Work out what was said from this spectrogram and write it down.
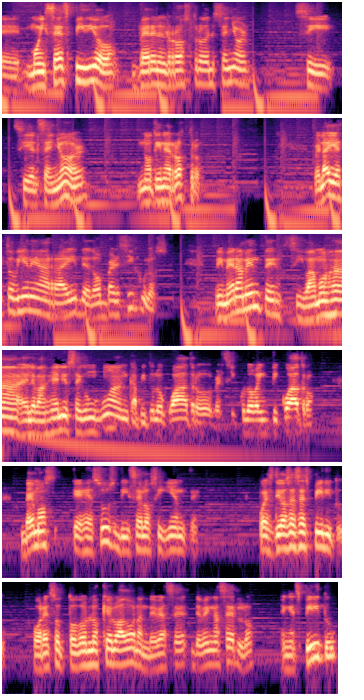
eh, Moisés pidió ver el rostro del Señor si, si el Señor no tiene rostro? ¿Verdad? Y esto viene a raíz de dos versículos. Primeramente, si vamos al Evangelio según Juan, capítulo 4, versículo 24, vemos que Jesús dice lo siguiente, pues Dios es espíritu, por eso todos los que lo adoran deben hacerlo en espíritu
